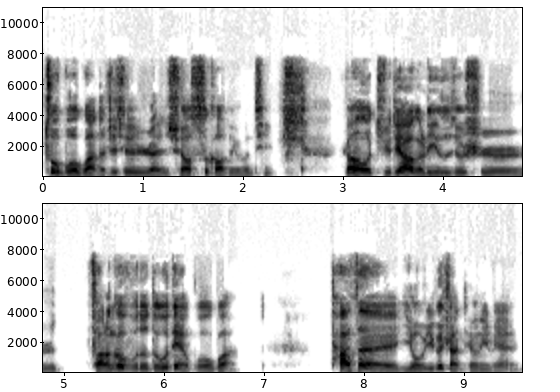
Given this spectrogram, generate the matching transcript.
做博物馆的这些人需要思考的一个问题。然后我举第二个例子，就是法兰克福的德国电影博物馆，它在有一个展厅里面。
